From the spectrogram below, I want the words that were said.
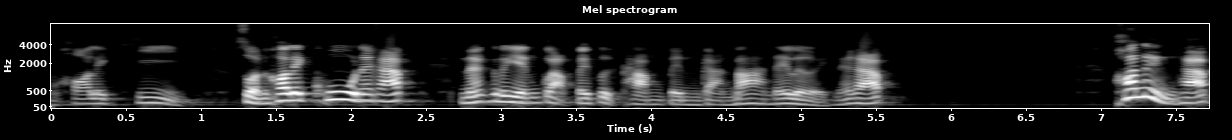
ำข้อเลขคี่ ส่วนข้อเลขคู่นะครับ นักเรียนกลับไปฝึกทำเป็นการบ้านได้เลยนะครับ ข้อ1ครับ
